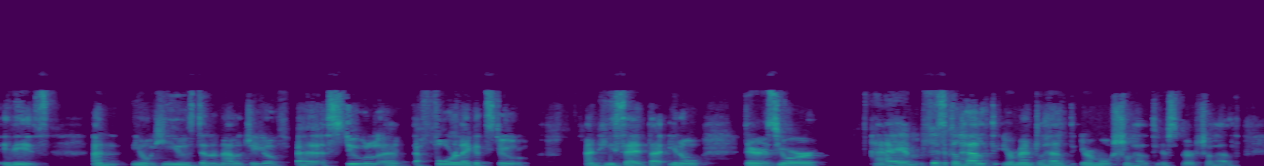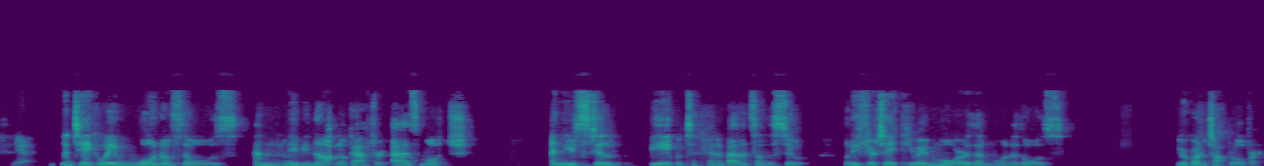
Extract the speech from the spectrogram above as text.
it is. And you know he used an analogy of a, stool a, a four-legged stool. And he said that you know there's your um, physical health, your mental health, your emotional health, your spiritual health. Yeah. You can take away one of those and maybe not look after it as much, and you'd still be able to kind of balance on the stool. But if you're taking away more than one of those, you're going to topple over.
